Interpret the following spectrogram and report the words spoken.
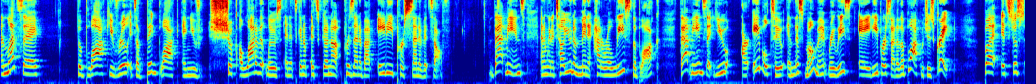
And let's say the block you've really it's a big block and you've shook a lot of it loose and it's gonna it's gonna present about 80% of itself that means and i'm going to tell you in a minute how to release the block that means that you are able to in this moment release 80% of the block which is great but it's just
